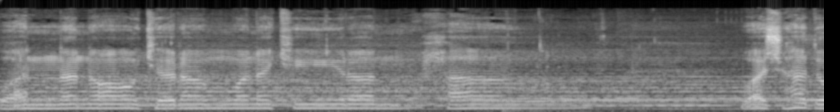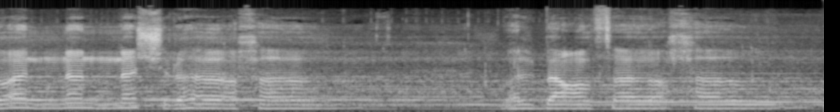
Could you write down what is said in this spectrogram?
وأن ناكرا ونكيرا حق. وأشهد أن النشر حق. والبعث حق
